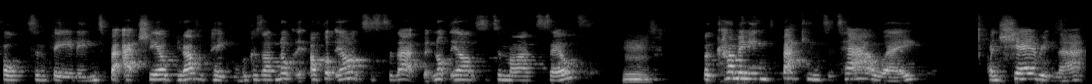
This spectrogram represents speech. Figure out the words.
faults and feelings, but actually helping other people because I've not I've got the answers to that, but not the answer to myself. Mm. But coming in back into Towie and sharing that,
